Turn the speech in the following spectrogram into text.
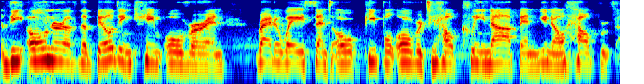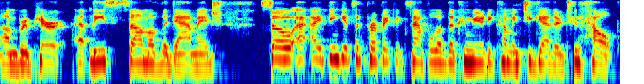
The owner of the building came over and right away sent people over to help clean up and you know help um, repair at least some of the damage so I think it's a perfect example of the community coming together to help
